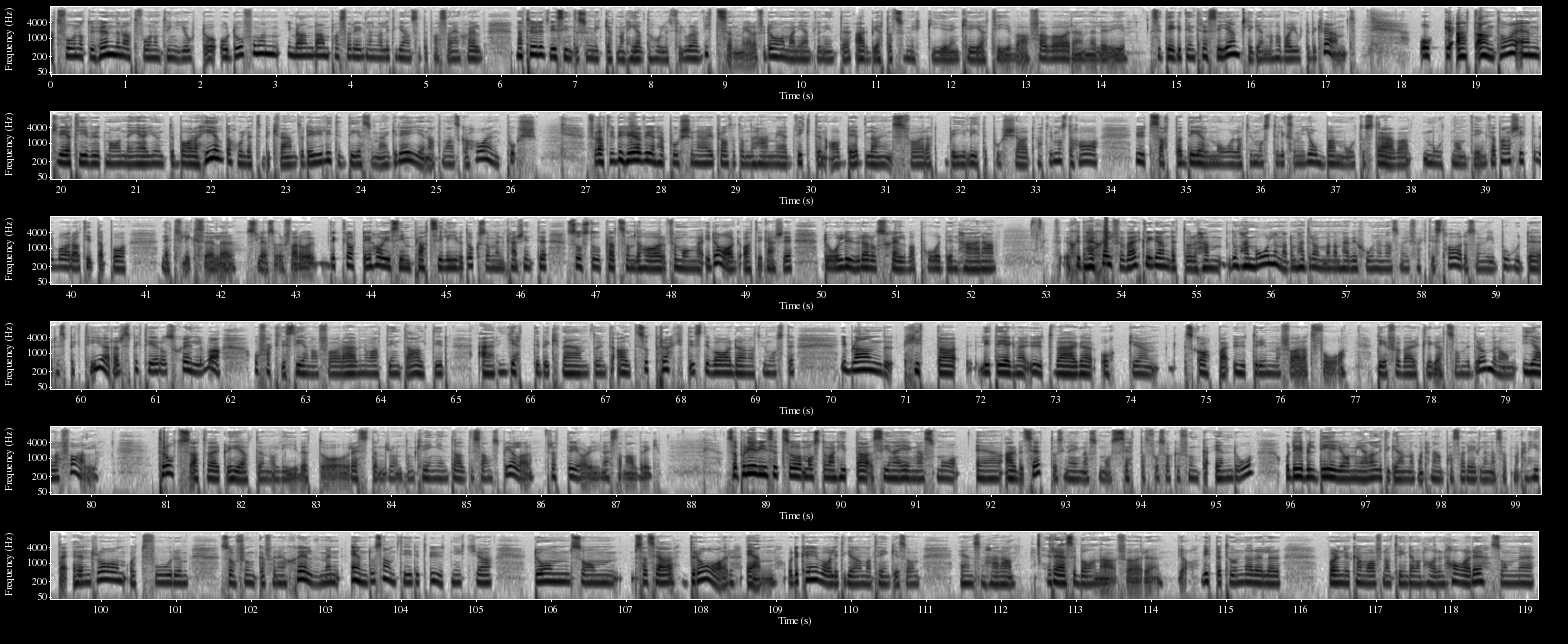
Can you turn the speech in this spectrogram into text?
att få något ur händerna, att få någonting gjort och, och då får man ibland anpassa reglerna lite grann så att det passar en själv. Naturligtvis inte så mycket att man helt och hållet förlorar vitsen med det, för då har man egentligen inte arbetat så mycket i den kreativa favören eller i sitt eget intresse egentligen. Man har bara gjort det bekvämt. Och att anta en kreativ utmaning är ju inte bara helt och hållet bekvämt och det är ju lite det som är grejen, att man ska ha en push. För att vi behöver ju den här pushen. Jag har ju pratat om det här med vikten av deadlines för att bli lite pushad. Att vi måste ha utsatta delmål, att vi måste liksom jobba mot och sträva mot någonting. För att annars sitter vi bara och tittar på Netflix eller slösurfar. Och det är klart, det har ju sin plats i livet också, men kanske inte så stor plats som det har för många idag. Och att vi kanske då lurar oss själva på den här det här självförverkligandet och här, de här målen, de här drömmarna, de här visionerna som vi faktiskt har och som vi borde respektera, respektera oss själva och faktiskt genomföra, även om att det inte alltid är jättebekvämt och inte alltid så praktiskt i vardagen, att vi måste ibland hitta lite egna utvägar och eh, skapa utrymme för att få det förverkligat som vi drömmer om i alla fall. Trots att verkligheten och livet och resten runt omkring inte alltid samspelar. För att det gör det ju nästan aldrig. Så på det viset så måste man hitta sina egna små eh, arbetssätt och sina egna små sätt att få saker att funka ändå. Och det är väl det jag menar lite grann med att man kan anpassa reglerna så att man kan hitta en ram och ett forum som funkar för en själv men ändå samtidigt utnyttja de som så att säga drar en. Och det kan ju vara lite grann om man tänker som en sån här äh, racerbana för äh, ja, vippethundar eller vad det nu kan vara för någonting där man har en hare som, äh,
